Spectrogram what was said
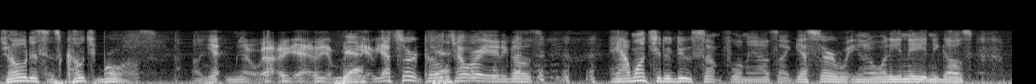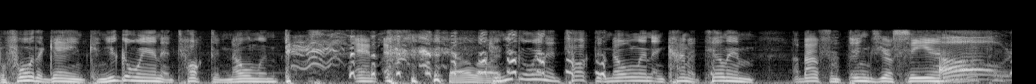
Joe, this is Coach Broyles. Oh yeah, you know, uh, yeah, yeah, Yeah. yes sir, Coach. Yeah. How are you? And he goes, Hey, I want you to do something for me. I was like, Yes sir. What, you know, what do you need? And he goes, Before the game, can you go in and talk to Nolan? and Oh, can you go in and talk to Nolan and kind of tell him about some things you're seeing? Oh Lord,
